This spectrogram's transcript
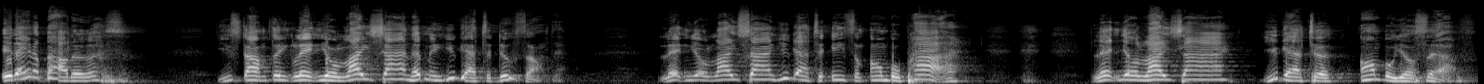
It ain't about us. You stop and think letting your light shine that means you got to do something. Letting your light shine you got to eat some humble pie letting your light shine, you got to humble yourself.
